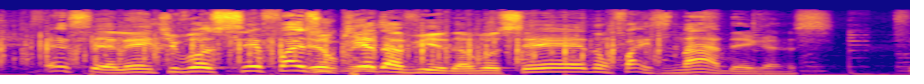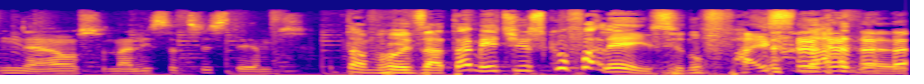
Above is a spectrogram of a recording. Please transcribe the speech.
Excelente. Você faz Eu o que mesmo. da vida? Você não faz nada, Egas. Não, eu sou na lista de sistemas. Tá bom, exatamente isso que eu falei. Você não faz nada.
